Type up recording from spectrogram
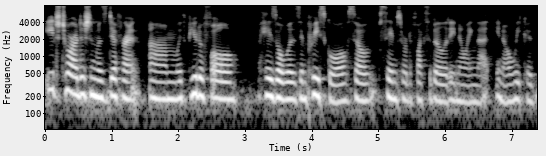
each tour audition was different. Um, with Beautiful, Hazel was in preschool, so same sort of flexibility, knowing that you know we could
